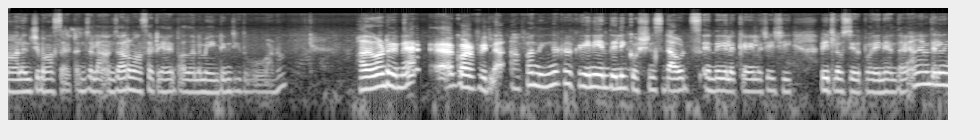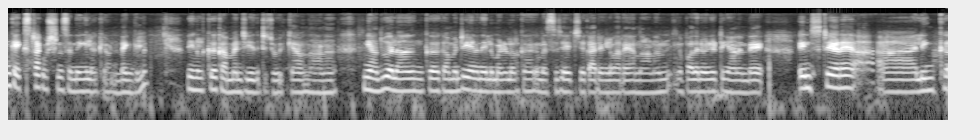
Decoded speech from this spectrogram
നാലഞ്ച് മാസമായിട്ട് അഞ്ചല്ല അഞ്ചാറ് മാസമായിട്ട് ഞാനിപ്പോൾ അത് തന്നെ മെയിന്റെയിൻ ചെയ്തു പോവുകയാണ് അതുകൊണ്ട് പിന്നെ കുഴപ്പമില്ല. അപ്പം നിങ്ങൾക്കൊക്കെ ഇനി എന്തെങ്കിലും ക്വസ്റ്റ്യൻസ് ഡൗട്ട്സ് എന്തെങ്കിലുമൊക്കെ ഉണ്ടെങ്കിൽ ചേച്ചി വെയിറ്റ് ലോസ് ചെയ്തപ്പോൾ ഇനി എന്താ അങ്ങനെ എന്തെങ്കിലും നിങ്ങൾക്ക് എക്സ്ട്രാ ക്വസ്റ്റ്യൻസ് എന്തെങ്കിലുമൊക്കെ ഉണ്ടെങ്കിൽ നിങ്ങൾക്ക് കമന്റ് ചെയ്തിട്ട് ചോദിക്കാവുന്നതാണ്. ഇനി അതുമല്ല നിങ്ങൾക്ക് കമന്റ് ചെയ്യാൻ എന്തെങ്കിലും വേണ്ടിയുള്ളവർക്ക് മെസ്സേജ് അയച്ച് കാര്യങ്ങൾ പറയാവുന്നതാണ്. അപ്പോൾ അതിന് വേണ്ടിയിട്ട് ഞാൻ എന്റെ ഇൻസ്റ്റയുടെ ലിങ്ക്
